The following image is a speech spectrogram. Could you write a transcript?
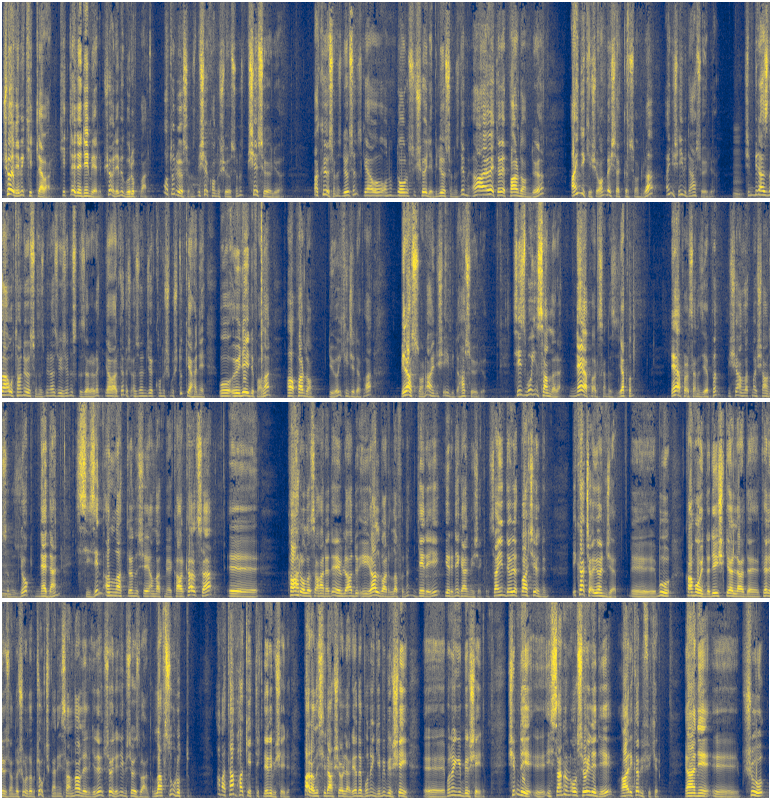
Şöyle bir kitle var. Kitle de demeyelim. Şöyle bir grup var. Oturuyorsunuz, bir şey konuşuyorsunuz, bir şey söylüyor. Bakıyorsunuz diyorsunuz ki ya o onun doğrusu şöyle biliyorsunuz değil mi? Aa evet evet pardon diyor. Aynı kişi 15 dakika sonra aynı şeyi bir daha söylüyor. Hmm. Şimdi biraz daha utanıyorsunuz. Biraz yüzünüz kızararak ya arkadaş az önce konuşmuştuk ya hani o öyleydi falan. Ha pardon diyor ikinci defa. Biraz sonra aynı şeyi bir daha söylüyor. Siz bu insanlara ne yaparsanız yapın Ne yaparsanız yapın bir şey anlatma şansınız yok. Neden? Sizin anlattığınız şeyi anlatmaya kalkarsa e, kahrolası hanede evladı iyal var lafının gereği yerine gelmeyecektir. Sayın Devlet Bahçeli'nin birkaç ay önce e, bu kamuoyunda değişik yerlerde televizyonda şurada çok çıkan insanlarla ilgili söylediği bir söz vardı. Lafzı unuttum. Ama tam hak ettikleri bir şeydi. Paralı silahşörler ya da bunun gibi bir şey, e, bunun gibi bir şeydi. Şimdi e, İhsan'ın o söylediği harika bir fikir. Yani e, şu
